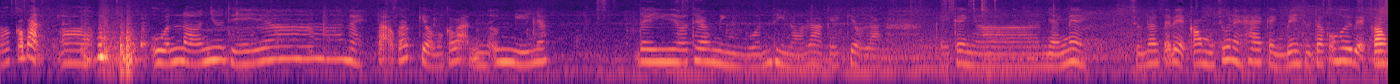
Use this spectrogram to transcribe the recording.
đó các bạn uh, uốn nó như thế à, này tạo các kiểu mà các bạn ưng ý nhá. Đây uh, theo mình uốn thì nó là cái kiểu là cái cành uh, nhánh này. Chúng ta sẽ bẻ cong một chút này hai cành bên chúng ta cũng hơi bẻ cong.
